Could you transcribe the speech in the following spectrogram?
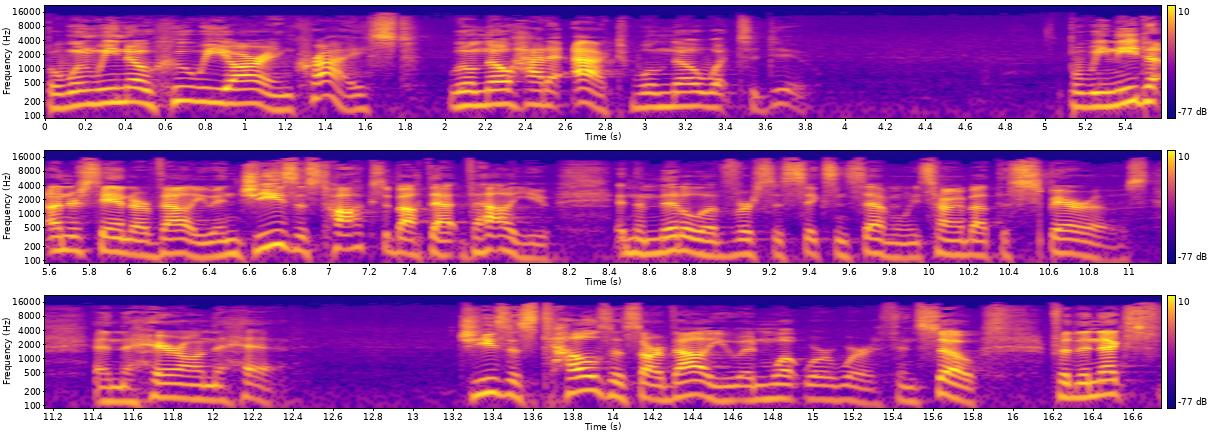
But when we know who we are in Christ, we'll know how to act, we'll know what to do. But we need to understand our value. And Jesus talks about that value in the middle of verses 6 and 7 when he's talking about the sparrows and the hair on the head. Jesus tells us our value and what we're worth. And so, for the next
